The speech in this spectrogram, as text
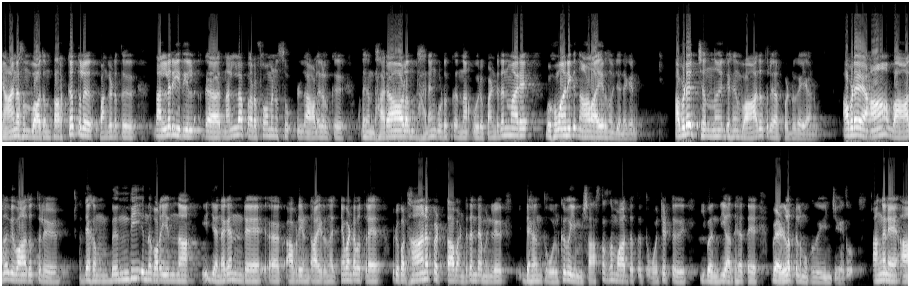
ജ്ഞാനസംവാദം തർക്കത്തിൽ പങ്കെടുത്ത് നല്ല രീതിയിൽ നല്ല പെർഫോമൻസ് ഉള്ള ആളുകൾക്ക് അദ്ദേഹം ധാരാളം ധനം കൊടുക്കുന്ന ഒരു പണ്ഡിതന്മാരെ ബഹുമാനിക്കുന്ന ആളായിരുന്നു ജനകൻ. അവിടെ ചെന്ന് ഇദ്ദേഹം വാദത്തിൽ ഏർപ്പെടുകയാണ് അവിടെ ആ വാദവിവാദത്തിൽ അദ്ദേഹം ബന്ദി എന്ന് പറയുന്ന ഈ ജനകന്റെ അവിടെ ഉണ്ടായിരുന്ന യജ്ഞമണ്ഡപത്തിലെ ഒരു പ്രധാനപ്പെട്ട പണ്ഡിതന്റെ മുന്നിൽ ഇദ്ദേഹം തോൽക്കുകയും ശാസ്ത്ര സംവാദത്തെ തോറ്റിട്ട് ഈ ബന്ദി അദ്ദേഹത്തെ വെള്ളത്തിൽ മുക്കുകയും ചെയ്തു. അങ്ങനെ ആ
